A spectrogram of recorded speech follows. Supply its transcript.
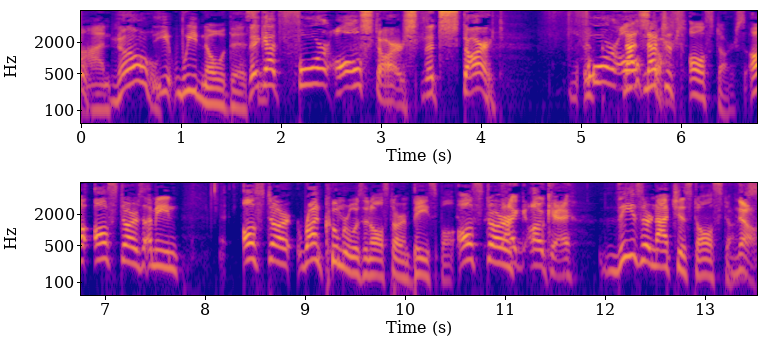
Come on. no. We know this. They got four All Stars that start. Four All not, not just All Stars. All Stars, I mean, All Star, Ron Coomer was an All Star in baseball. All Star, Okay. these are not just All Stars. No.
